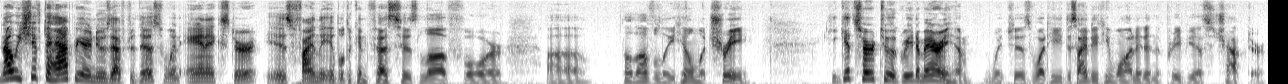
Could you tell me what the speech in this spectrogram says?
Now we shift to happier news after this when Annixter is finally able to confess his love for uh, the lovely Hilma Tree. He gets her to agree to marry him, which is what he decided he wanted in the previous chapter.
